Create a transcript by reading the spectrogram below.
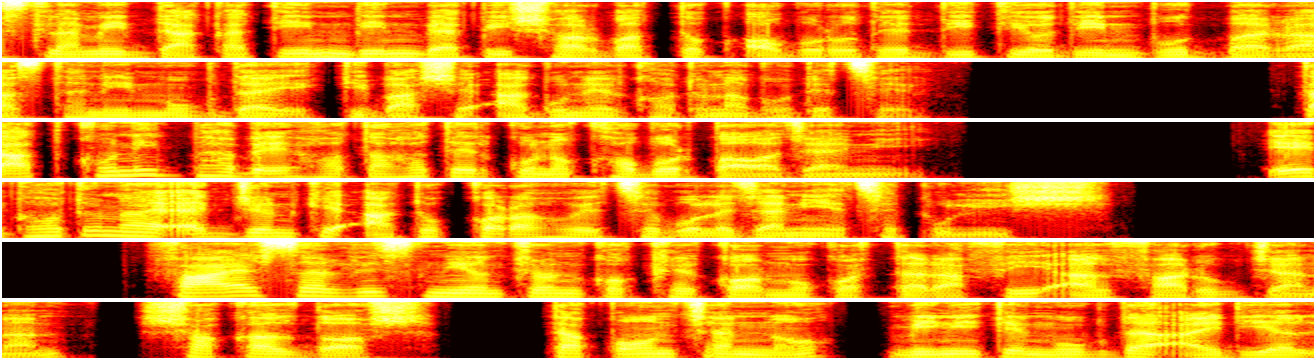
ইসলামীর ডাকা তিন দিনব্যাপী সর্বাত্মক অবরোধের দ্বিতীয় দিন বুধবার রাজধানীর মুগদায় একটি বাসে আগুনের ঘটনা ঘটেছে। তাৎক্ষণিকভাবে হতাহতের কোনো খবর পাওয়া যায়নি। এ ঘটনায় একজনকে আটক করা হয়েছে বলে জানিয়েছে পুলিশ। ফায়ার সার্ভিস নিয়ন্ত্রণ কক্ষের কর্মকর্তা রাফি আল ফারুক জানান, সকাল দশ তা পঞ্চান্ন মিনিটে মুগদা আইডিয়াল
